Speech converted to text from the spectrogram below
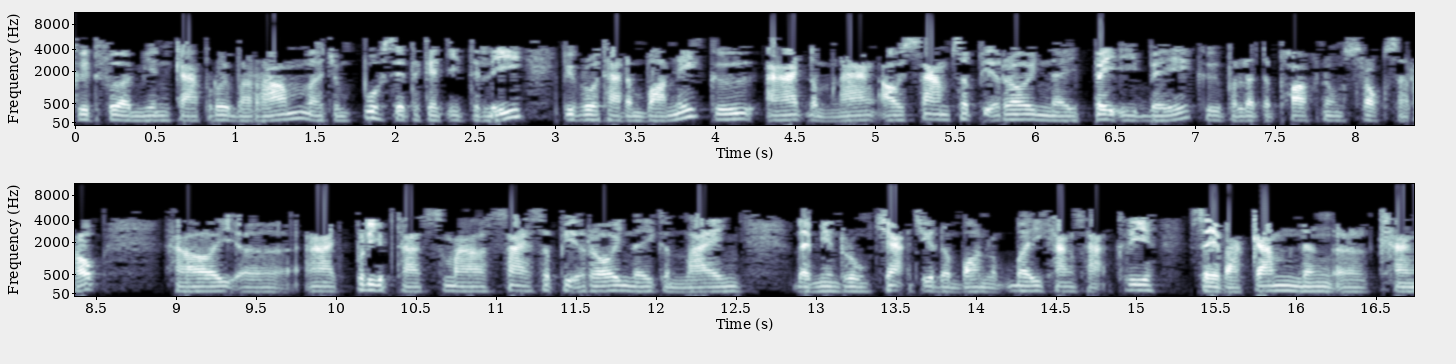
គឺធ្វើឲ្យមានការព្រួយបារម្ភចំពោះសេដ្ឋកិច្ចអ៊ីតាលីពីព្រោះថាតំបន់នេះគឺអាចតំណាងឲ្យ30%នៃ PIB គឺផលិតផលក្នុងស្រុកសរុបហើយអាចប្រៀបថាស្មើ40%នៃកន្លែងដែលមានរោងចក្រជាតំបន់លំបីខាងសហគ្រាសសេវាកម្មនិងខាង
